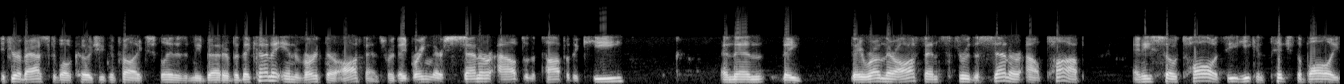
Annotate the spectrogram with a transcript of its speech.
If you're a basketball coach, you can probably explain it to me better. But they kind of invert their offense, where they bring their center out to the top of the key, and then they they run their offense through the center out top. And he's so tall; it's he, he can pitch the ball. He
